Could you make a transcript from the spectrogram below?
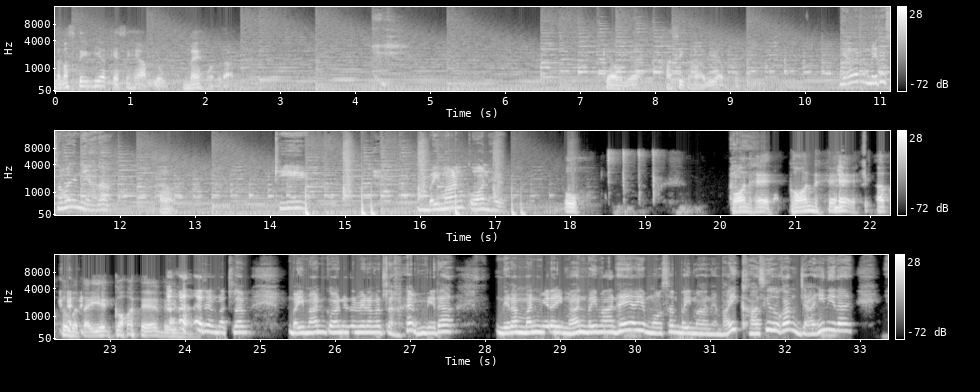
नमस्ते इंडिया कैसे हैं आप लोग? मैं हूँ अनुराग। क्या हो गया? खांसी कहाँ आ गई आपको? यार मेरे समझ नहीं आ रहा हाँ। कि बेईमान कौन है? ओह। कौन है? कौन है? अब तो बताइए कौन है बेईमान? अरे मतलब बेईमान कौन है तो मेरा मतलब है मेरा मेरा मन मेरा ईमान बेईमान है या ये मौसम बेईमान है? भाई खांसी जुकाम जा ही नहीं रहा है।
